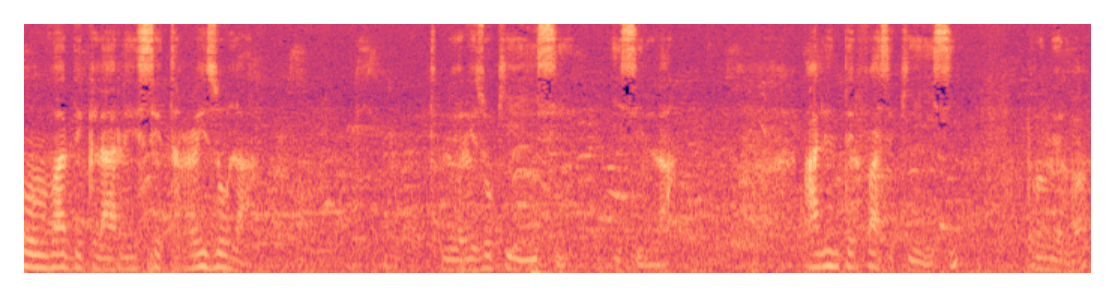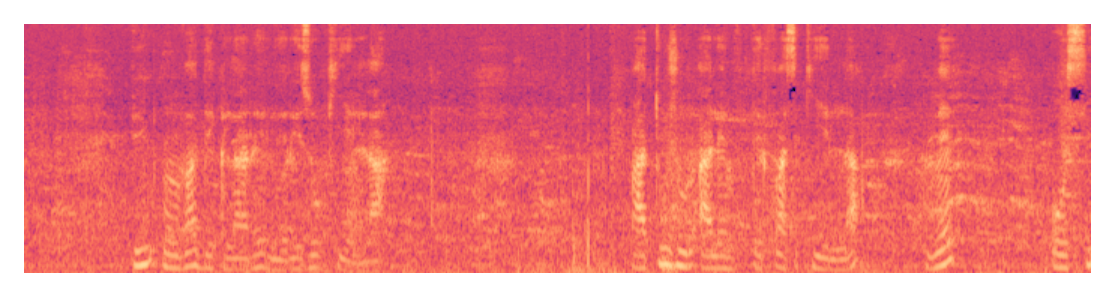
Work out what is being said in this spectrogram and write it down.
on va déclarer cet réseau-là, le réseau qui est ici, ici, là, à l'interface qui est ici, premièrement, puis on va déclarer le réseau qui est là, pas toujours à l'interface qui est là, mais aussi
